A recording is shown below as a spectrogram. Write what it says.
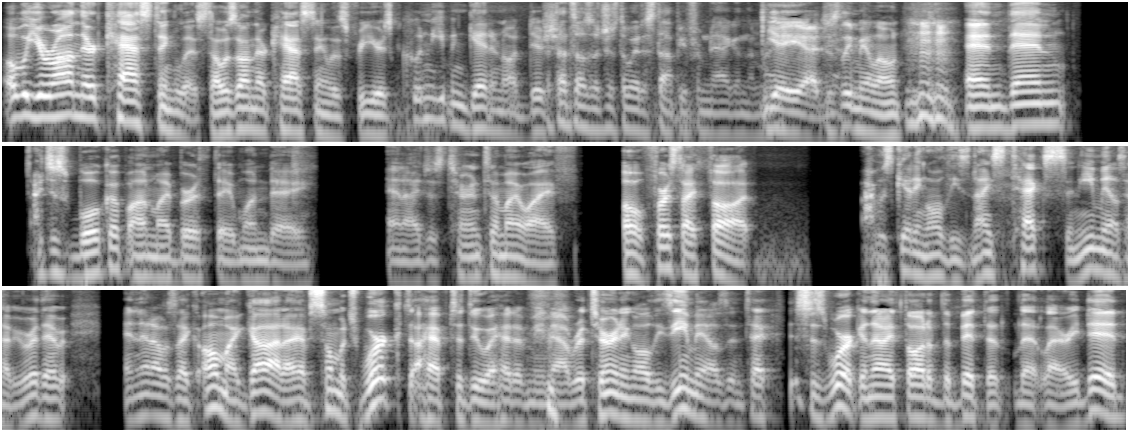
Oh, well, you're on their casting list. I was on their casting list for years. Couldn't even get an But audition. that's also just a way to stop you from nagging them. Right? Yeah, yeah. Just leave me alone. And then I just woke up on my birthday one day and I just turned to my wife. Oh, first I thought I was getting all these nice texts and emails, happy birthday. And then I was like, oh my God, I have so much work I have to do ahead of me now, returning all these emails and text. This is work. And then I thought of the bit that, that Larry did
